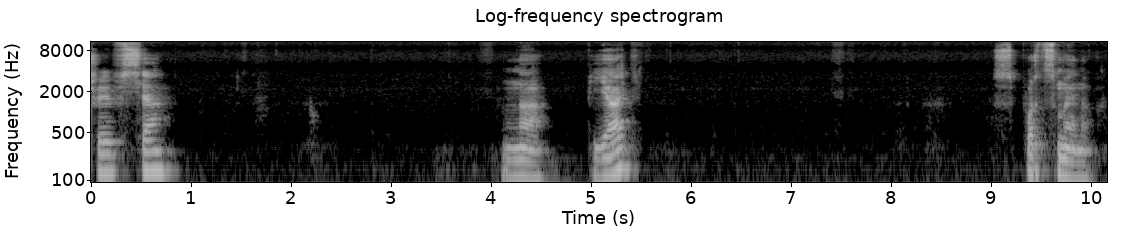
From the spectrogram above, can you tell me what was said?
Збільшився на 5 спортсменок.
